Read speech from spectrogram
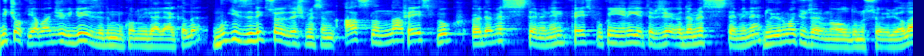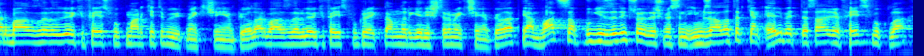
birçok yabancı video izledim bu konuyla alakalı. Bu gizlilik sözleşmesinin aslında Facebook ödeme sisteminin, Facebook'un yeni getireceği ödeme sistemini duyurmak üzerine olduğunu söylüyorlar. Bazıları da diyor ki Facebook marketi büyütmek için yapıyorlar. Bazıları diyor ki Facebook reklamları geliştirmek için yapıyorlar. Yani WhatsApp bu gizlilik sözleşmesini imzalatırken elbette sadece Facebook'la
